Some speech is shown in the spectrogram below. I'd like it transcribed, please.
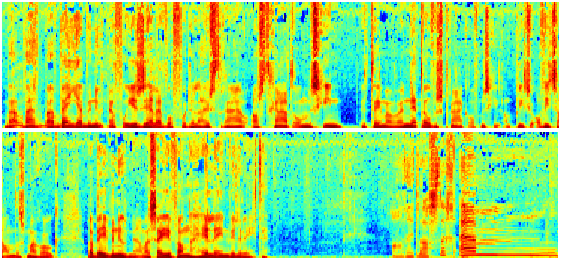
Waar, waar, waar ben jij benieuwd naar voor jezelf of voor de luisteraar? Als het gaat om misschien het thema waar we net over spraken. Of misschien amplitie of iets anders mag ook. Waar ben je benieuwd naar? Wat zou je van Helene willen weten? Altijd lastig. Ehm,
